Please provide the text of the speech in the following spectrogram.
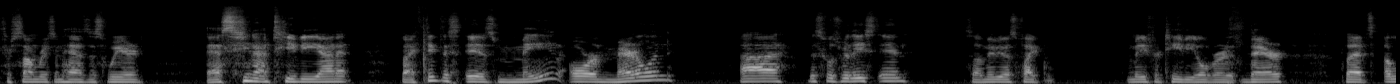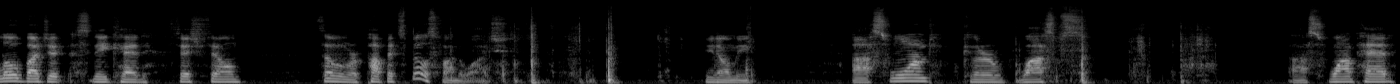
for some reason has this weird on TV on it. But I think this is Maine or Maryland. Uh, this was released in, so maybe it was like made for TV over there. But it's a low budget snakehead fish film. Some of them were puppets, but it was fun to watch. You know me. Uh, Swarmed, Killer Wasps. Uh, Swamp Head,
